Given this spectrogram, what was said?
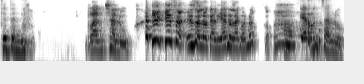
¿Qué entendí? Ranchalú. esa, esa localidad no la conozco. a Red Salud,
